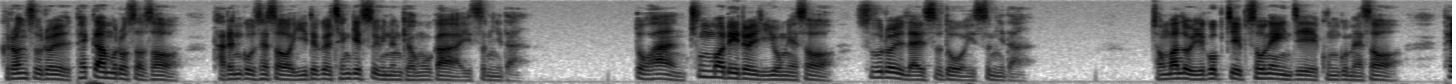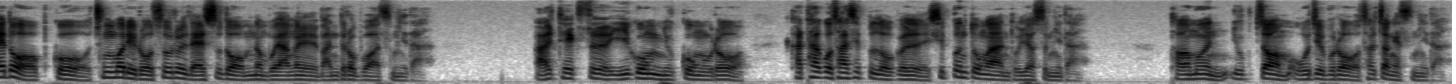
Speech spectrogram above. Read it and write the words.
그런 수를 팩감으로 써서 다른 곳에서 이득을 챙길 수 있는 경우가 있습니다. 또한 축머리를 이용해서 수를 낼 수도 있습니다. 정말로 일곱 집 손해인지 궁금해서 패도 없고 축머리로 수를 낼 수도 없는 모양을 만들어 보았습니다. RTX 2060으로 카타고 40블록을 10분 동안 돌렸습니다. 덤은 6.5집으로 설정했습니다.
